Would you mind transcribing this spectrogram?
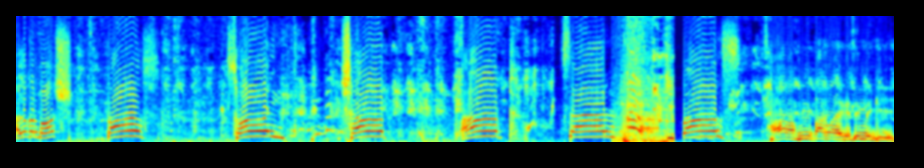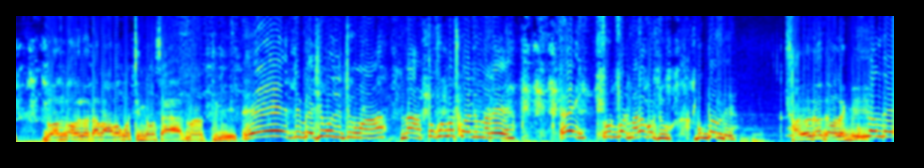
ভালো করে বস। পাঁচ ছয় সাত আট চার পাঁচ। স্যার আপনি পাগল হয়ে গেছেন নাকি? দশ বার হলো তারপর আবার করছেন কেমন স্যার? নয় থেকে এ তুই বেশি বুঝিস মা না তো উঠবস করে নিম না রে? এই উঠবস মেলা করছু। বুকদম দে। স্যার ওটাও দেওয়া লাগবে। বুকদম দে।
